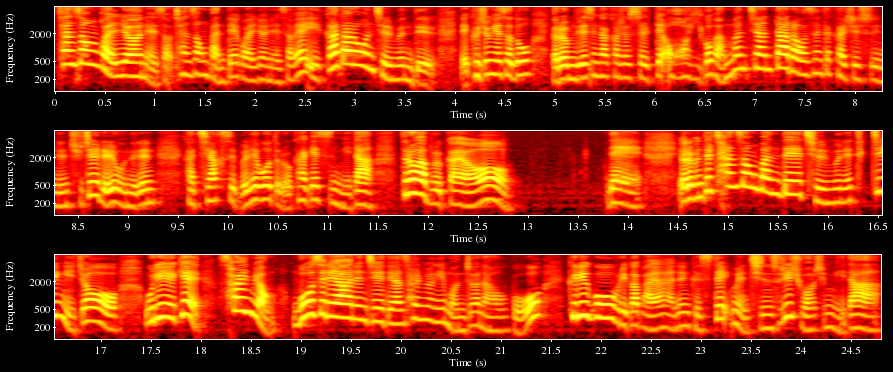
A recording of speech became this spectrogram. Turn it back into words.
찬성 관련해서 찬성 반대 관련해서의 이 까다로운 질문들 네, 그 중에서도 여러분들이 생각하셨을 때 어, 이거 만만치 않다라고 생각하실 수 있는 주제를 오늘은 같이 학습을 해보도록 하겠습니다. 들어가 볼까요? 네, 여러분들 찬성 반대 질문의 특징이죠. 우리에게 설명, 무엇을 해야 하는지에 대한 설명이 먼저 나오고 그리고 우리가 봐야 하는 그 statement, 진술이 주어집니다.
